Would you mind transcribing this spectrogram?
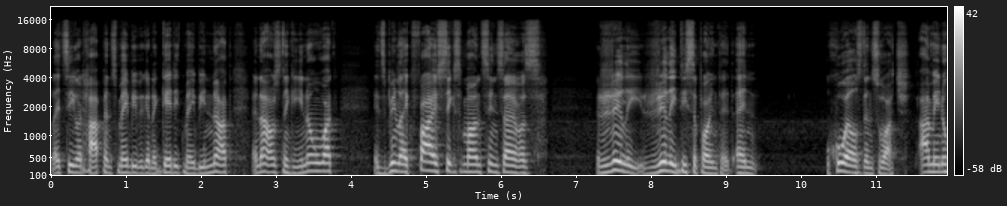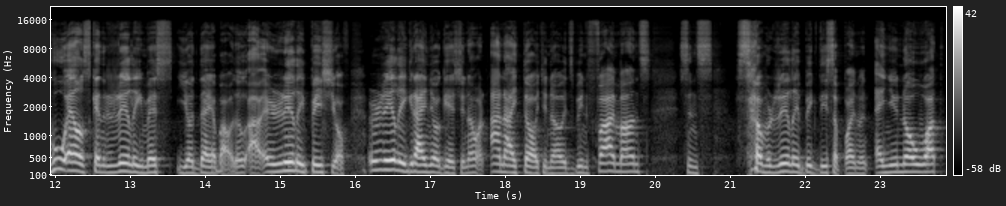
Let's see what happens. Maybe we're gonna get it, maybe not. And I was thinking, you know what? It's been like five, six months since I was really, really disappointed. And who else than Swatch? I mean, who else can really mess your day about? Uh, really piss you off, really grind your gears, you know? And I thought, you know, it's been five months since some really big disappointment. And you know what?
